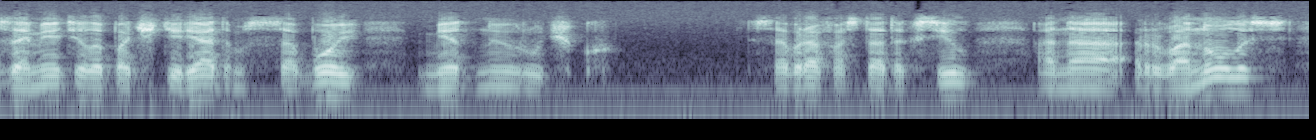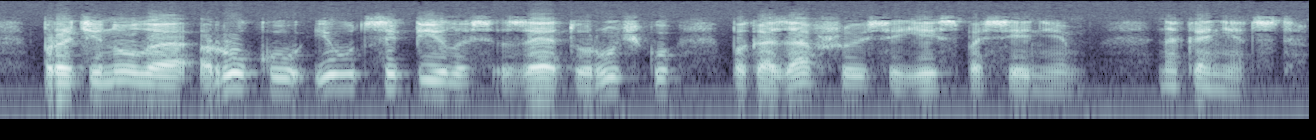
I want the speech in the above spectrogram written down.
заметила почти рядом с собой медную ручку. Собрав остаток сил, она рванулась, протянула руку и уцепилась за эту ручку, показавшуюся ей спасением. Наконец-то!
